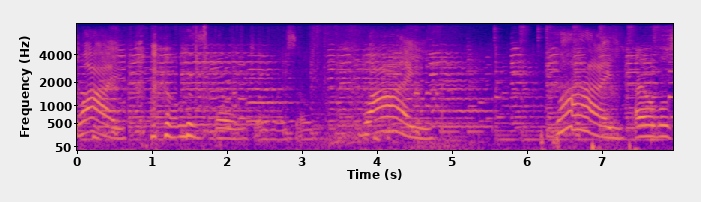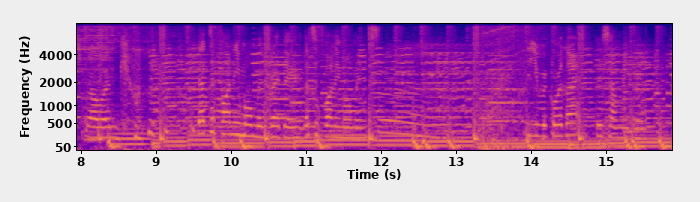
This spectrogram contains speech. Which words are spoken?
Why? I almost fell and killed myself. Why? Why? I almost fell and killed. That's a funny moment right there. That's a funny moment. You record that? Please tell me you did.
